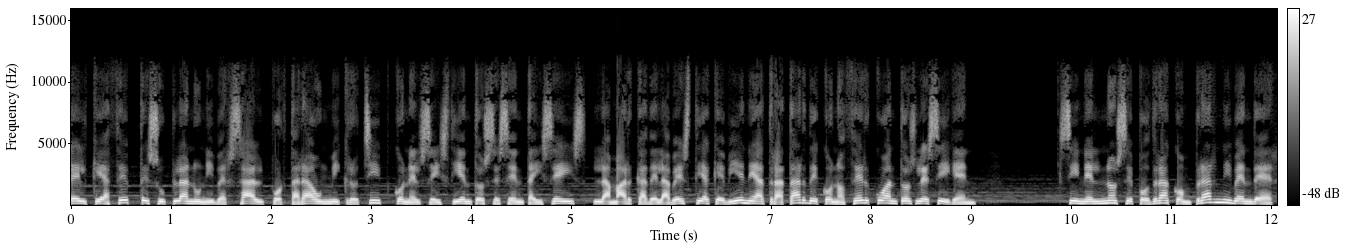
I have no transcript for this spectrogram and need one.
El que acepte su plan universal portará un microchip con el 666, la marca de la bestia que viene a tratar de conocer cuántos le siguen. Sin él no se podrá comprar ni vender.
